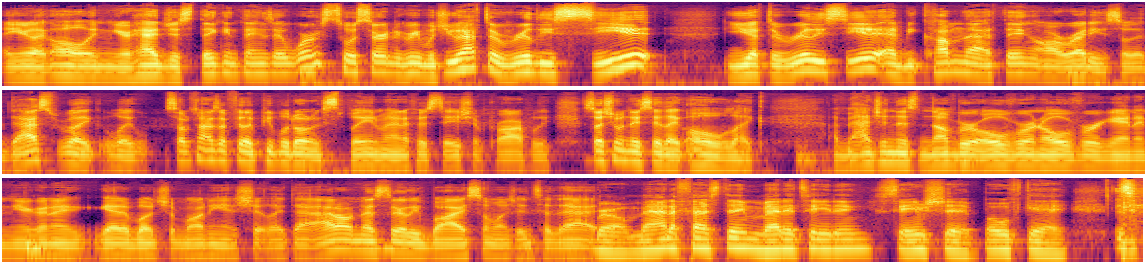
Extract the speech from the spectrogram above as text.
and you're like, oh, in your head just thinking things. It works to a certain degree, but you have to really see it. You have to really see it and become that thing already. So that that's like like sometimes I feel like people don't explain manifestation properly, especially when they say like, oh, like imagine this number over and over again and you're gonna get a bunch of money and shit like that. I don't necessarily buy so much into that. Bro, manifesting, meditating, same shit, both gay.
